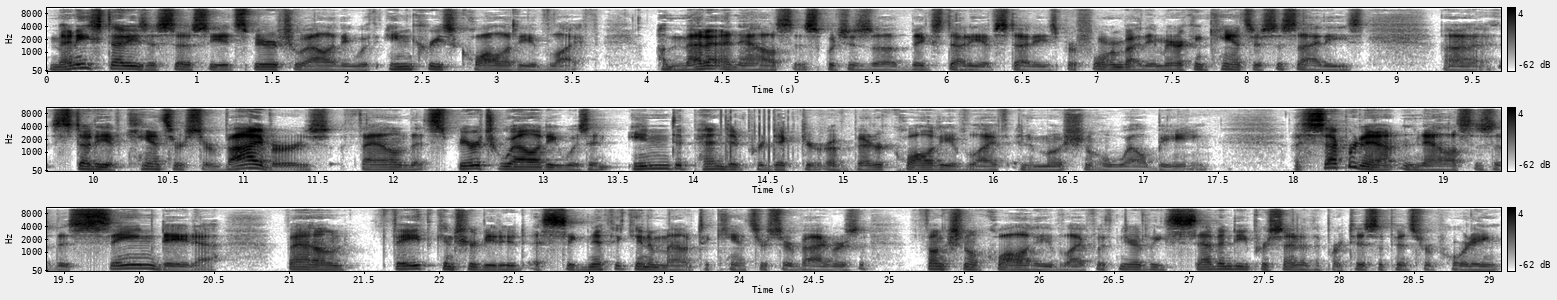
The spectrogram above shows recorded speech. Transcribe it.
many studies associate spirituality with increased quality of life. A meta-analysis, which is a big study of studies performed by the American Cancer Society's uh, study of cancer survivors, found that spirituality was an independent predictor of better quality of life and emotional well-being. A separate analysis of this same data found faith contributed a significant amount to cancer survivors' functional quality of life, with nearly 70% of the participants reporting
